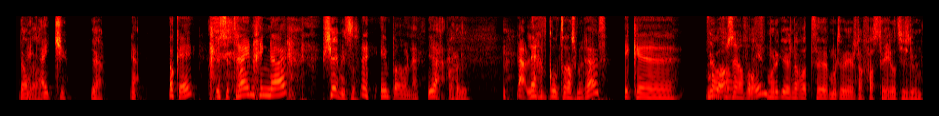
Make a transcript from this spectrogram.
dan wel. Eitje. Ja. Ja. Oké, dus de trein ging naar Przemysl. in Polen. Ja. Nou, leg het contrast maar uit. Ik val al? vanzelf al in. Moet ik eerst nog wat, eh, moeten we eerst nog vaste regeltjes doen?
